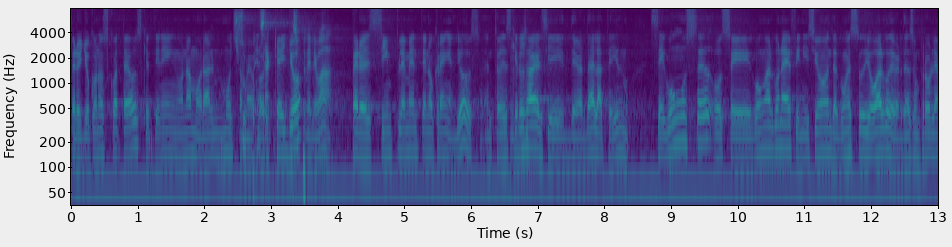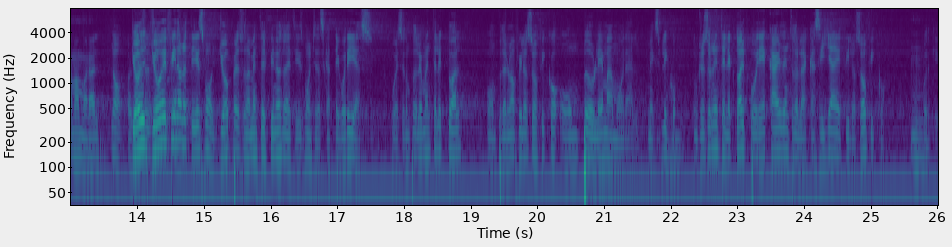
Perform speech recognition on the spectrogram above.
Pero yo conozco ateos que tienen una moral mucho Súper, mejor exacto, que yo, pero simplemente no creen en Dios. Entonces quiero saber si de verdad el ateísmo, según usted o según alguna definición de algún estudio o algo, de verdad es un problema moral. No, Porque yo, yo defino el ateísmo, yo personalmente defino el ateísmo en tres categorías. Puede ser un problema intelectual, o un problema filosófico, o un problema moral. Me explico. Incluso lo intelectual podría caer dentro de la casilla de filosófico, porque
